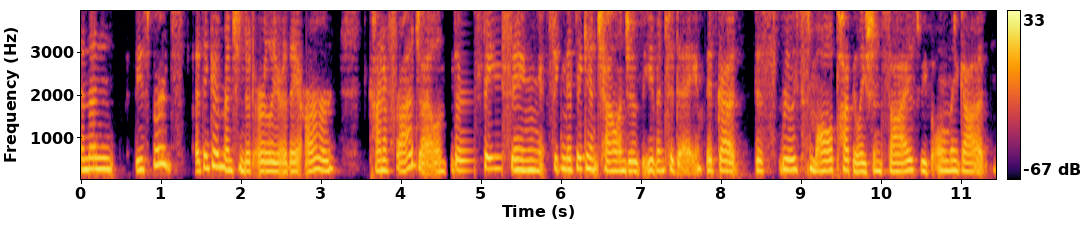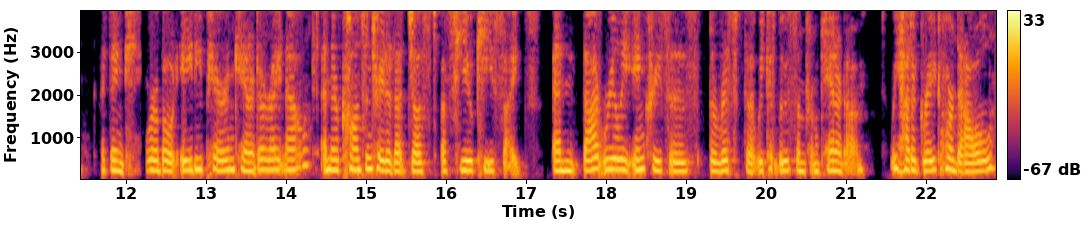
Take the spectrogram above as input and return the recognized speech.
And then these birds, I think I mentioned it earlier, they are kind of fragile. They're facing significant challenges even today. They've got this really small population size. We've only got I think we're about 80 pair in Canada right now, and they're concentrated at just a few key sites. And that really increases the risk that we could lose them from Canada. we had a great horned owl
